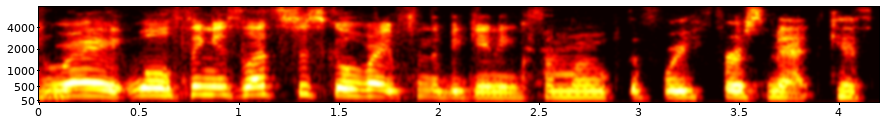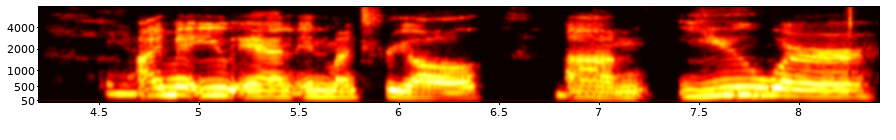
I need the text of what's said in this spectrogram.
Right. Well, thing is, let's just go right from the beginning, from the we first met, because yeah. I met you, Anne, in Montreal. Mm-hmm. Um, you were,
